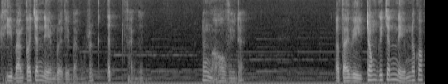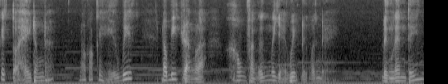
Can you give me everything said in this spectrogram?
khi bạn có chánh niệm rồi thì bạn rất ít phản ứng. Nó ngộ vậy đó. Là tại vì trong cái chánh niệm nó có cái tuệ trong đó, nó có cái hiểu biết, nó biết rằng là không phản ứng mới giải quyết được vấn đề. Đừng lên tiếng,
